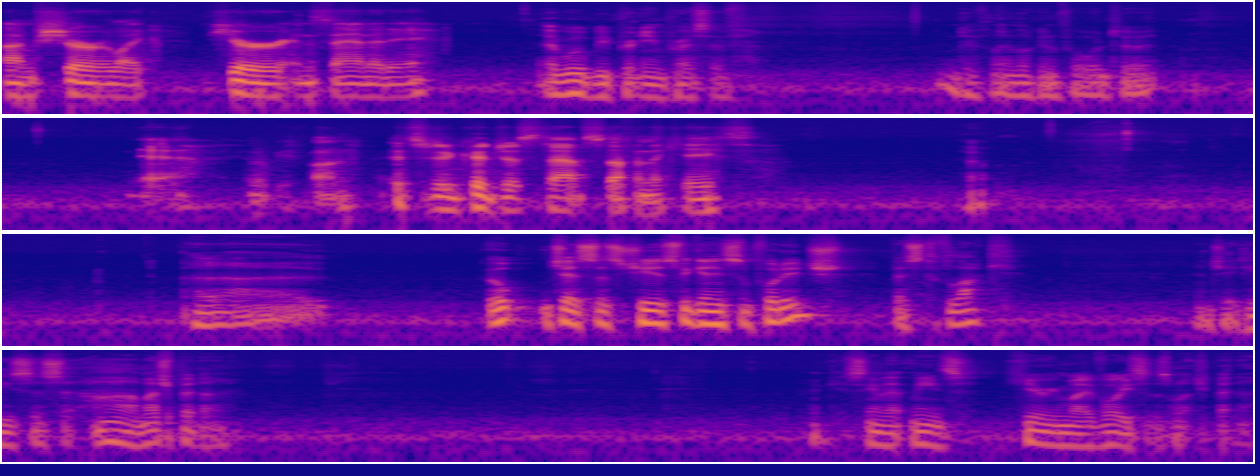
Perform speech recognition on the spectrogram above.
I'm sure, like pure insanity. It will be pretty impressive. I'm definitely looking forward to it. Yeah, it'll be fun. It's good just to have stuff in the case. Uh, oh, Jess says cheers for getting some footage. Best of luck. And JT says, ah, much better. I'm guessing that means hearing my voice is much better.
